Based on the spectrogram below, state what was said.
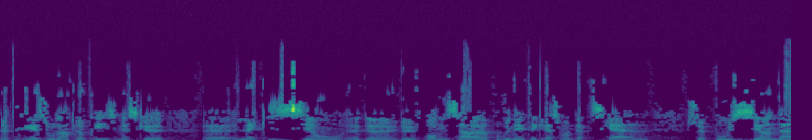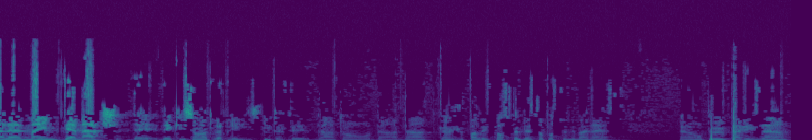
notre réseau d'entreprises, mais est-ce que l'acquisition d'un fournisseur pour une intégration verticale se positionne dans la même démarche d'acquisition d'entreprise? Tout à fait. Dans ton, dans, quand je parlais de force faiblesse, opportunité menace, on peut, par exemple,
